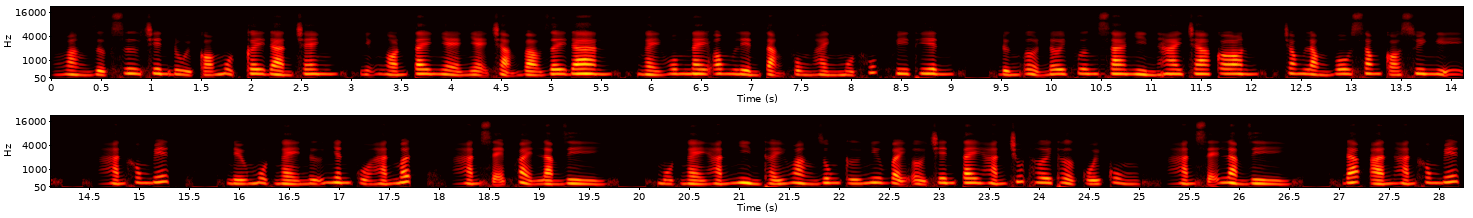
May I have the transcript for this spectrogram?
Hoàng Dược Sư trên đùi có một cây đàn tranh, những ngón tay nhẹ nhẹ chạm vào dây đan. Ngày hôm nay ông liền tặng Phùng Hành một khúc phi thiên, đứng ở nơi phương xa nhìn hai cha con, trong lòng vô song có suy nghĩ. Hắn không biết, nếu một ngày nữ nhân của hắn mất, hắn sẽ phải làm gì? Một ngày hắn nhìn thấy Hoàng Dung cứ như vậy ở trên tay hắn chút hơi thở cuối cùng, hắn sẽ làm gì? Đáp án hắn không biết,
